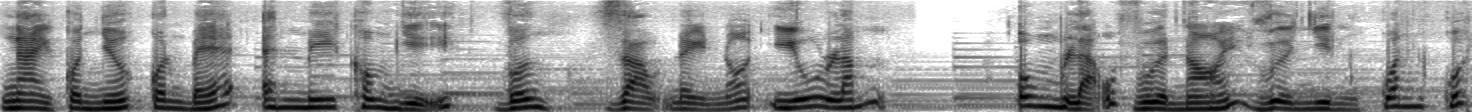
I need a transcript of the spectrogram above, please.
Ngài còn nhớ con bé Emmy không nhỉ? Vâng, dạo này nó yếu lắm. Ông lão vừa nói vừa nhìn quanh quất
